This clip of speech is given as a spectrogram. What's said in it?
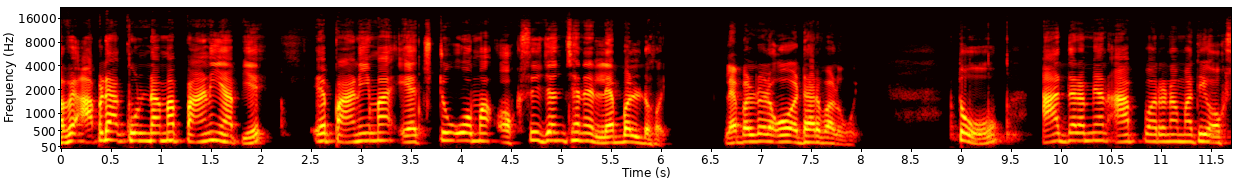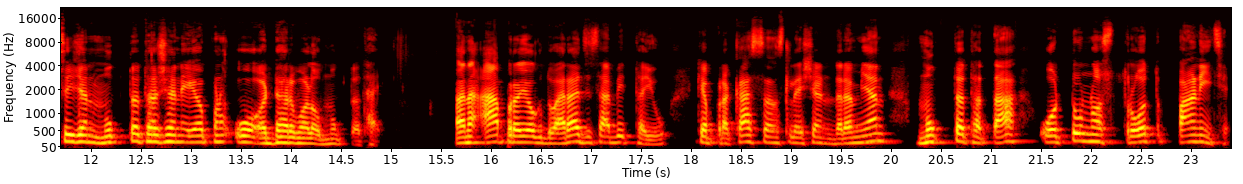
હવે આપણે આ કુંડામાં પાણી આપીએ, એ પાણીમાં એચમાં ઓક્સિજન છે ને લેબલ્ડ હોય. લેબલ્ડ એટલે ઓ અઢાર વાળું હોય. તો આ દરમિયાન આ પર્ણમાંથી ઓક્સિજન મુક્ત થશે ને એ પણ ઓ અઢાર વાળો મુક્ત થાય. અને આ પ્રયોગ દ્વારા જ સાબિત થયું કે પ્રકાશ સંશ્લેષણ દરમિયાન મુક્ત થતા ઓટુનો સ્ત્રોત પાણી છે.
